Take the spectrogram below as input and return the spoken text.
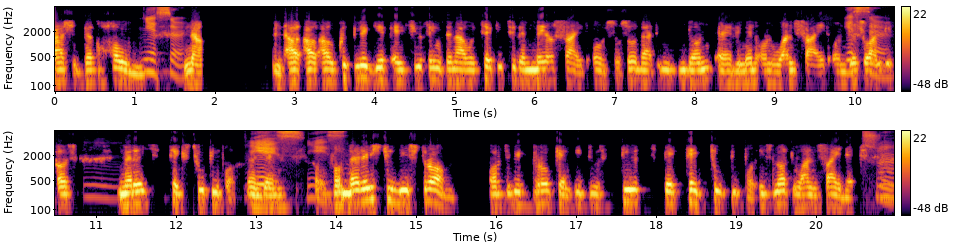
rush back home. Yes, sir. Now, I'll, I'll, I'll quickly give a few things, and I will take it to the male side also, so that we don't uh, remain on one side on Yes, this one, because Mm. marriage takes two people, and Yes. then Yes. for marriage to be strong or to be broken, it will still take, take two people. It's not one-sided. Mm.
